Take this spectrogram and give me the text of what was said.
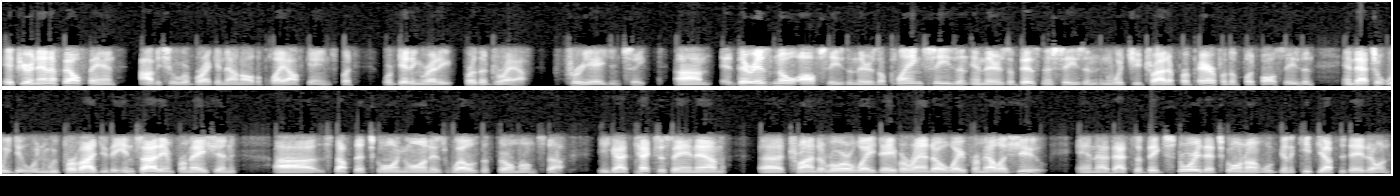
If you're an NFL fan, obviously we're breaking down all the playoff games, but we're getting ready for the draft, free agency. Um, there is no off season. There's a playing season and there's a business season in which you try to prepare for the football season and that's what we do. When we provide you the inside information, uh, stuff that's going on, as well as the film room stuff. You got Texas A&M uh, trying to lure away Dave Aranda away from LSU, and uh, that's a big story that's going on. We're going to keep you up to date on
